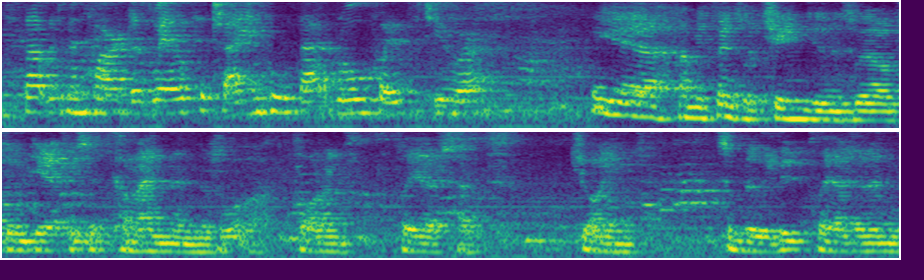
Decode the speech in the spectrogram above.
So that would have been hard as well to try and hold that role whilst you were. yeah, I mean things were changing as well. Jim Jeffries had come in, and there's a lot of foreign players had joined. Some really good players I didn't,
